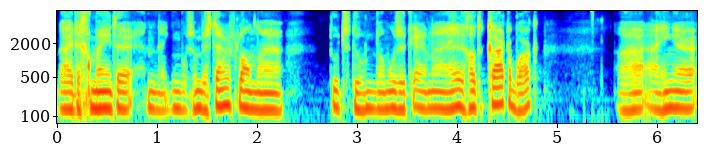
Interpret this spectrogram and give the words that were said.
bij de gemeente en ik moest een bestemmingsplan toets doen, dan moest ik een, hele grote kaartenbak. Daar hingen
